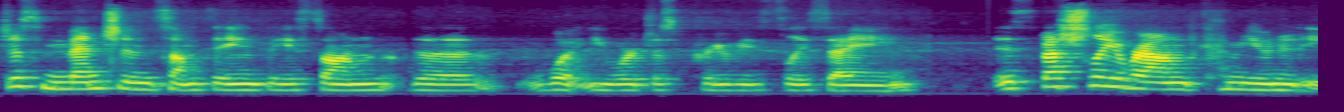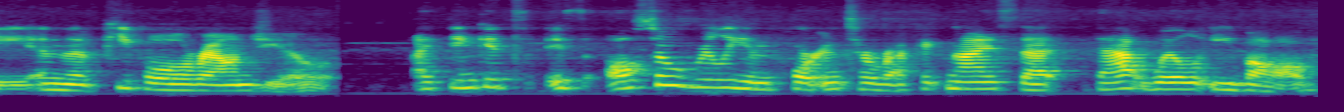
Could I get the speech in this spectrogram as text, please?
just mention something based on the what you were just previously saying, especially around community and the people around you. I think it's it's also really important to recognize that that will evolve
